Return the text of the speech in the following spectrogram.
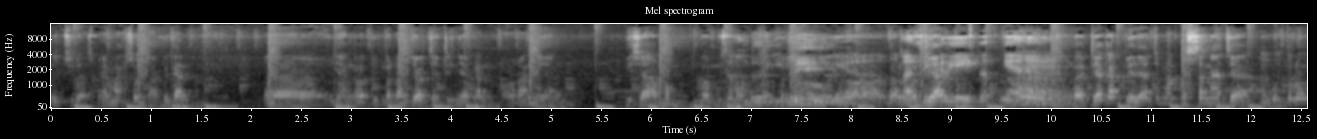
itu juga sebenarnya masuk. Tapi kan eh, yang lebih menonjol jadinya kan orang yang bisa mem- mem- bisa membeli, membeli, gitu, ya. oh, bukan si dia creatednya. Hmm, mbak dia kan biasanya cuma pesen aja. Aku tolong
